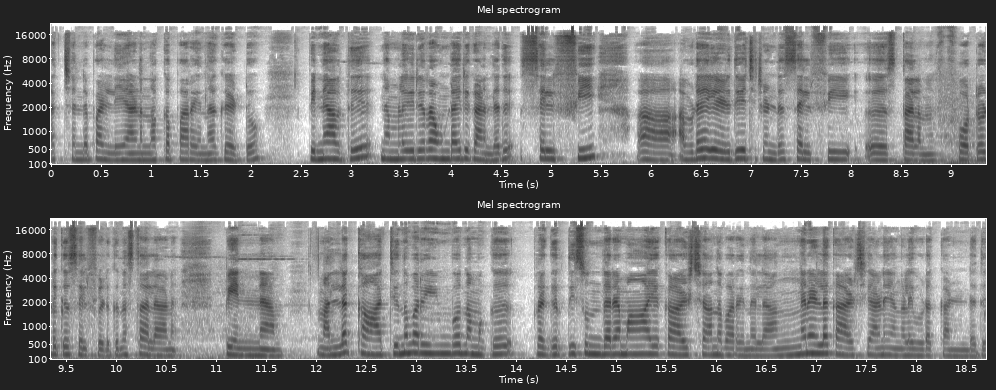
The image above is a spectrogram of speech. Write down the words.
അച്ഛന്റെ പള്ളിയാണെന്നൊക്കെ പറയുന്നത് കേട്ടു. പിന്നെ അത് നമ്മൾ ഒരു റൗണ്ടായിട്ട് കാണുന്നത്. സെൽഫി അവിടെ എഴുതി വെച്ചിട്ടുണ്ട് സെൽഫി സ്ഥലം. ഫോട്ടോ എടുക്കുക സെൽഫി എടുക്കുന്ന സ്ഥലമാണ്. പിന്നെ നല്ല കാറ്റ് എന്ന് പറയുമ്പോൾ നമുക്ക് പ്രകൃതി സുന്ദരമായ കാഴ്ച എന്ന് പറയുന്നില്ല അങ്ങനെയുള്ള കാഴ്ചയാണ് ഞങ്ങളിവിടെ കണ്ടത്.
